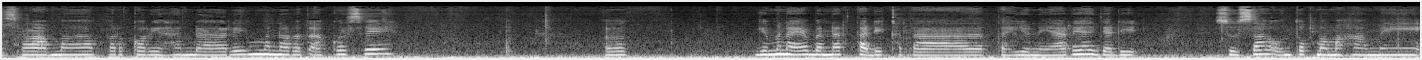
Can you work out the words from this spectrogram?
Selama perkuliahan daring menurut aku sih eh, gimana ya benar tadi kata Teh Yuniar ya jadi susah untuk memahami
